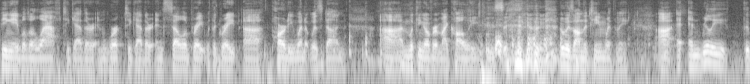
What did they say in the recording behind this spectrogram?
being able to laugh together and work together and celebrate with a great uh, party when it was done. Uh, I'm looking over at my colleague who's who was on the team with me. Uh, and really, the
